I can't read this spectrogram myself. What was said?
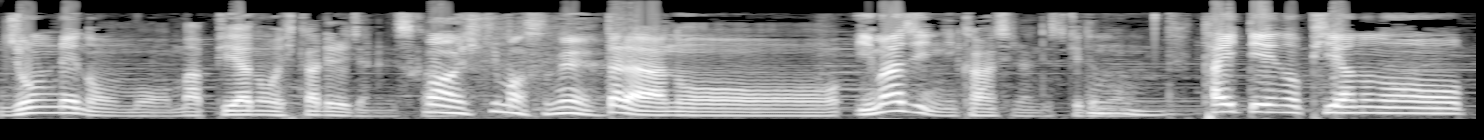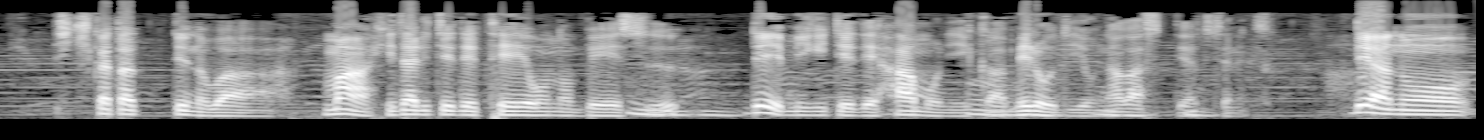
ジョン・レノンも、まあピアノを弾かれるじゃないですか。まあ、弾きますね。ただ、あのーイマジンに関してなんですけども、うん大抵のピアノの弾き方っていうのは、まあ左手で低音のベース、うんうんで右手でハーモニーかうんメロディーを流すってやつじゃないですか。で、あのー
